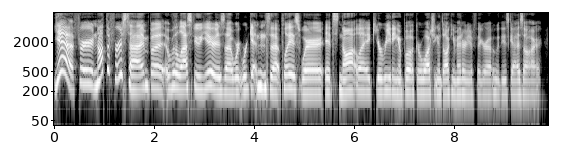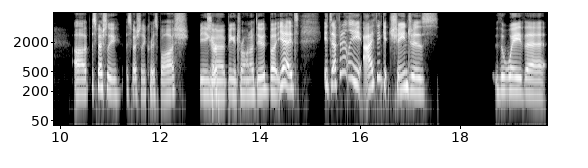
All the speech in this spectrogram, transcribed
Yeah, for not the first time, but over the last few years, uh, we're we're getting into that place where it's not like you're reading a book or watching a documentary to figure out who these guys are. Uh, especially especially Chris Bosh being Sure. a being a Toronto dude, but yeah, it's it definitely I think it changes the way that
